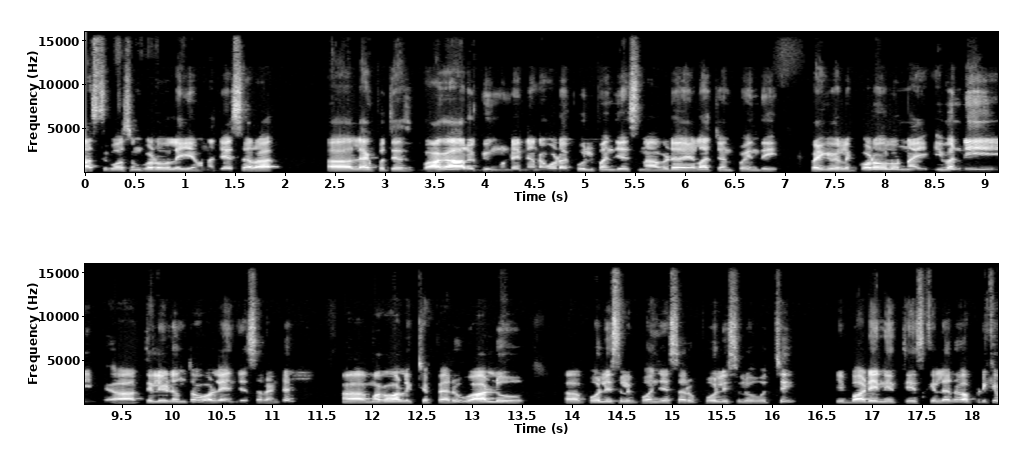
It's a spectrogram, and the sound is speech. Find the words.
ఆస్తి కోసం గొడవలు ఏమన్నా చేశారా? ఆ, లేకపోతే బాగా ఆరోగ్యంగా ఉండే నిన్న కూడా కూలి పని చేసిన ఆవిడ ఎలా చనిపోయింది? పైకి వీళ్ళకి గొడవలు ఉన్నాయి. ఇవన్నీ తెలియడంతో వాళ్ళు ఏం చేశారంటే మగవాళ్ళకి చెప్పారు. వాళ్ళు పోలీసులకు ఫోన్ చేశారు. పోలీసులు వచ్చి ఈ బాడీని తీసుకెళ్ళారు. అప్పటికే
